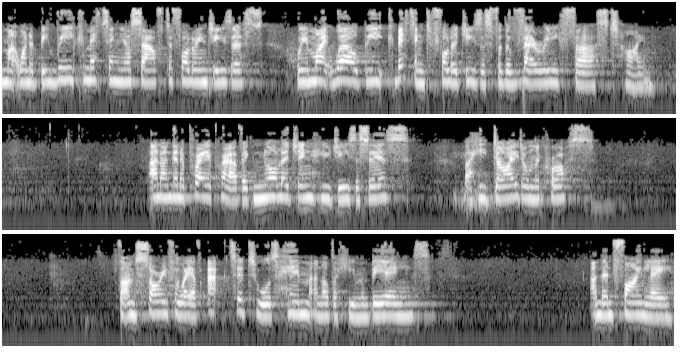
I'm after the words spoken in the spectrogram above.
You might want to be recommitting yourself to following Jesus, or you might well be committing to follow Jesus for the very first time. And I'm going to pray a prayer of acknowledging who Jesus is, that he died on the cross, that I'm sorry for the way I've acted towards him and other human beings. And then finally,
